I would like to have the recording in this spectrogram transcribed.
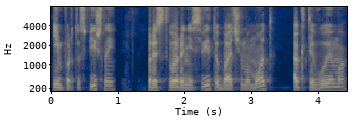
Імпорт успішний. При створенні світу бачимо мод, активуємо.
